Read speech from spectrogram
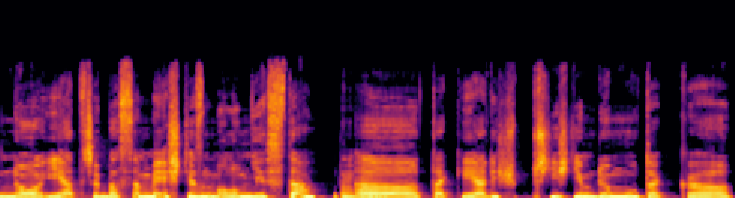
no, já třeba jsem ještě z maloměsta, uh, tak já když přijíždím domů, tak uh,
